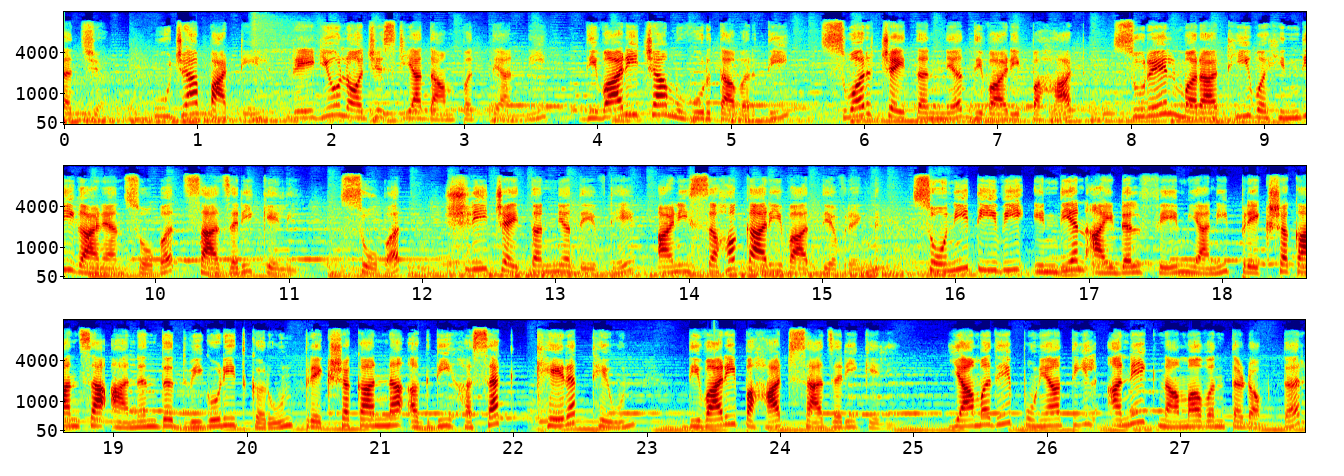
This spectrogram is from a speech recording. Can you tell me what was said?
तज्ज्ञ. पूजा पाटील रेडिओलॉजिस्ट या दाम्पत्यांनी दिवाळीच्या मुहूर्तावरती स्वर चैतन्य दिवाळी पहाट सुरेल मराठी व हिंदी गाण्यांसोबत साजरी केली. सोबत श्री चैतन्य देवधे आणि सहकारी वाद्यवृंद Sony TV Indian Idol fame यांनी प्रेक्षकांचा आनंद द्विगुणित करून प्रेक्षकांना अगदी हसक खेरत ठेवून दिवाळी पहाट साजरी केली. यामध्ये पुण्यातील अनेक नामावंत डॉक्टर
